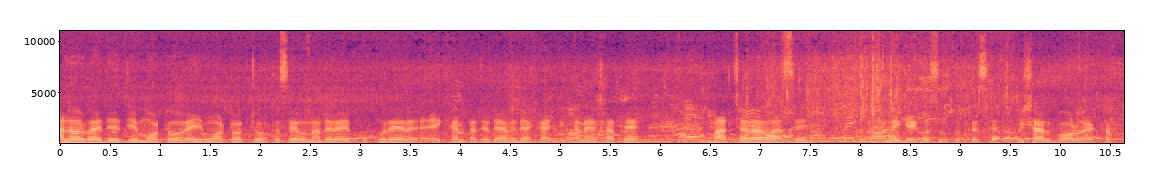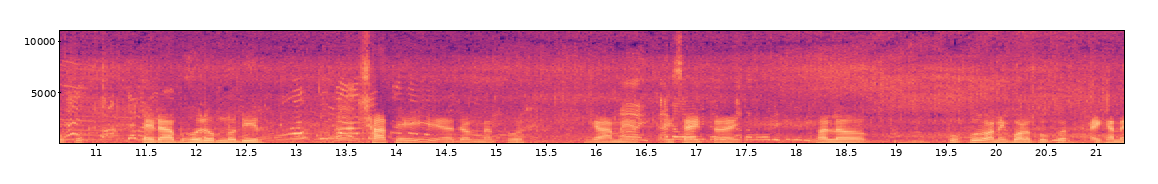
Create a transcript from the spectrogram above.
আনোয়ার ভাইদের যে মোটর, এই মোটর চলতেছে। ওনাদের এই পুকুরের এখানটা যদি আমি দেখাই, এখানে সাথে বাচ্চারাও আছে। অনেকে গোসল করতেছে। বিশাল বড় একটা পুকুর। এটা ভৈরব নদীর সাথেই জগন্নাথপুর গ্রামের এই সাইডটায় হলো পুকুর, অনেক বড় পুকুর। এখানে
